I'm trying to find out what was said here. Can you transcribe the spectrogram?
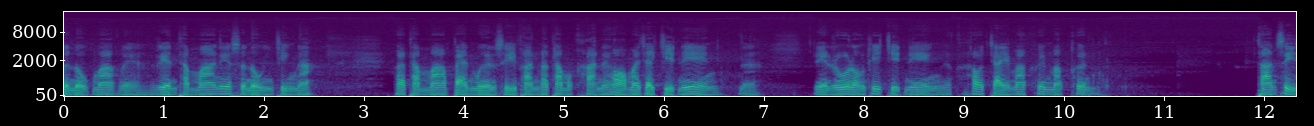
สนุกมากเลย เรียนธรรมะเนี่ยสนุกจริงๆนะพระธรรมะแปดหมื่นสี่พันพระธรรมขันธ์นี่ออกมาจากจิตนี่เองนะเรียนรู้ลงที่จิตนี่เองแล้วเข้าใจมากขึ้นมากขึ้น ฐานสี่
